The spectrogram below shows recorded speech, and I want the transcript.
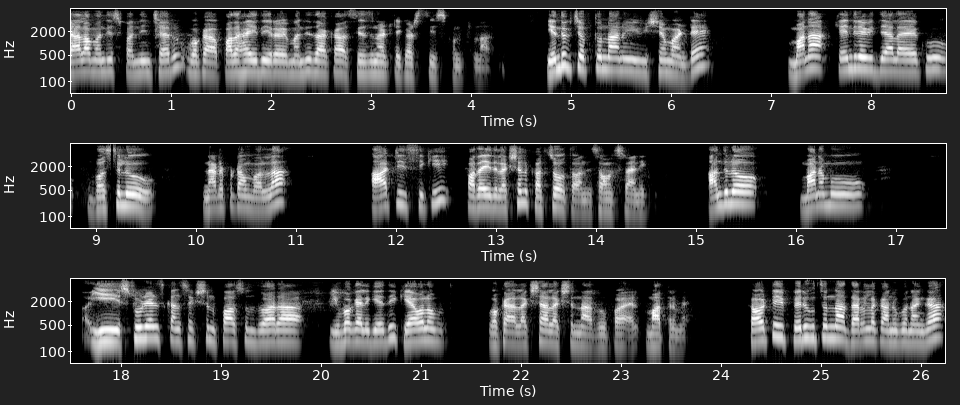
చాలామంది స్పందించారు. ఒక పదహైదు ఇరవై మంది దాకా సీజనల్ టికెట్స్ తీసుకుంటున్నారు. ఎందుకు చెప్తున్నాను ఈ విషయం అంటే మన కేంద్రీయ విద్యాలయకు బస్సులు నడపటం వల్ల ఆర్టీసీకి పదహైదు లక్షలు ఖర్చు అవుతుంది సంవత్సరానికి. అందులో మనము ఈ స్టూడెంట్స్ కన్స్ట్రక్షన్ పాసుల ద్వారా ఇవ్వగలిగేది కేవలం ఒక లక్ష లక్షన్నర రూపాయలు మాత్రమే. కాబట్టి పెరుగుతున్న ధరలకు అనుగుణంగా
